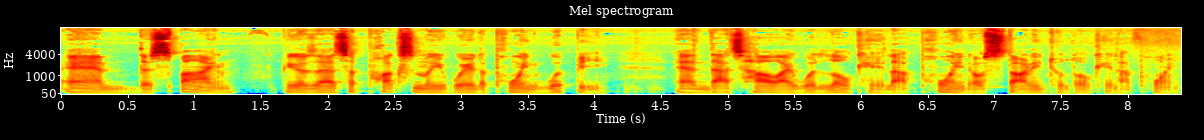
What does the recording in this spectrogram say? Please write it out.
and the spine, because that's approximately where the point would be. And that's how I would locate that point or starting to locate that point.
